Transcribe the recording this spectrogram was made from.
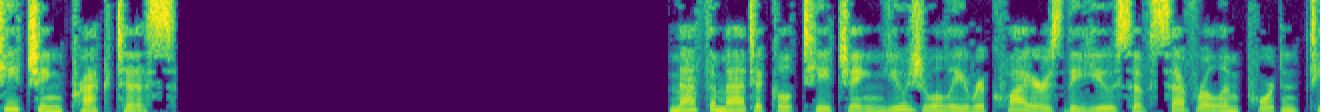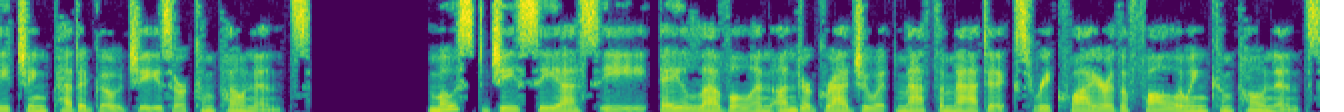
Teaching practice Mathematical teaching usually requires the use of several important teaching pedagogies or components. Most GCSE, A-level and undergraduate mathematics require the following components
